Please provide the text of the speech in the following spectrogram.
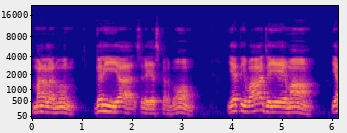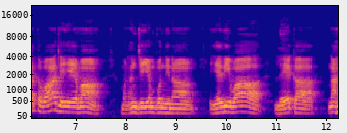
మనలను గరీయ శ్రేయస్కరము. యతి వా జయేమా యత్ వా జయేమా మనం జయం పొందిన. ఎది వా లేక నహ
